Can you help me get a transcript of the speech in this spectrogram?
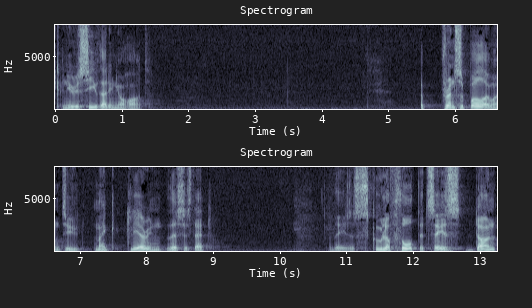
Can you receive that in your heart? A principle I want to make clear in this is that there's a school of thought that says don't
